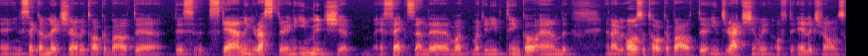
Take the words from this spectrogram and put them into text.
Uh, in the second lecture I will talk about uh, this scanning rastering image uh, effects and uh, what, what you need to think of and and I will also talk about the interaction with, of the electrons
